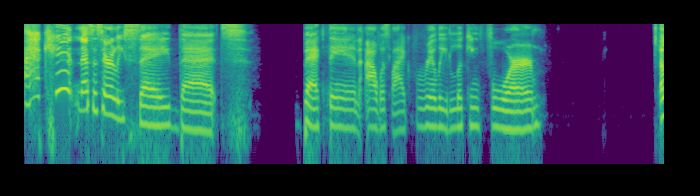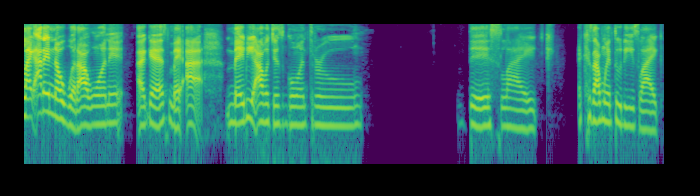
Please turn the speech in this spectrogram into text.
I can't necessarily say that back then I was like really looking for like I didn't know what I wanted. I guess may I maybe I was just going through this like because I went through these like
